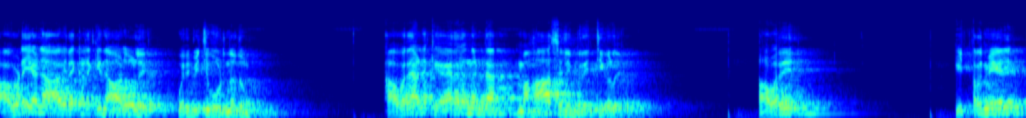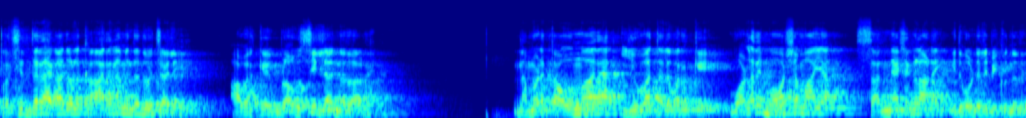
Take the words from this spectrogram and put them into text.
അവിടെയാണ് ആയിരക്കണക്കിന് ആളുകൾ ഒരുമിച്ച് കൂടുന്നതും. അവരാണ് കേരളം കണ്ട മഹാ സെലിബ്രിറ്റികൾ അവർ ഇത്രമേൽ പ്രസിദ്ധരാകാനുള്ള കാരണം എന്തെന്ന് വെച്ചാൽ അവർക്ക് ബ്ലൗസ് ഇല്ല എന്നതാണ്. നമ്മുടെ കൗമാര യുവ തലമുറയ്ക്ക് വളരെ മോശമായ സന്ദേശങ്ങളാണ് ഇതുകൊണ്ട് ലഭിക്കുന്നത്.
